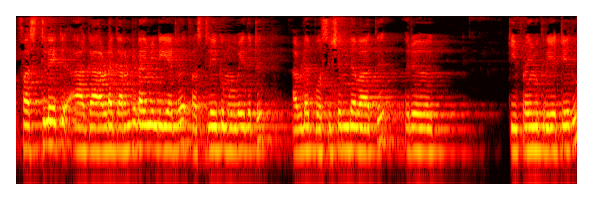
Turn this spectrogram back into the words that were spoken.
ഫസ്റ്റിലേക്ക് അവിടെ കറണ്ട് ടൈം ഇൻഡിക്കേറ്റർ ഫസ്റ്റിലേക്ക് മൂവ് ചെയ്തിട്ട് അവിടെ പൊസിഷന്റെ ഭാഗത്ത് ഒരു കീ ഫ്രെയിം ക്രിയേറ്റ് ചെയ്തു.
